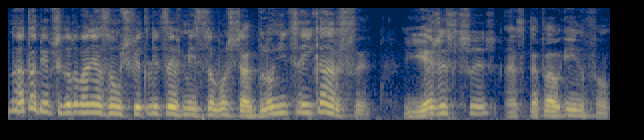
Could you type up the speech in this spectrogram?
Na etapie przygotowania są świetlice w miejscowościach Blonice i Karsy. Jerzy Strzyż, STV Info.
